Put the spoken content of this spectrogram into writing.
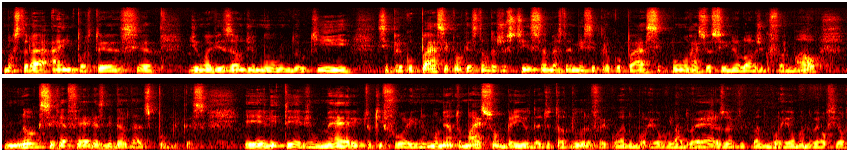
mostrar a importância de uma visão de mundo que se preocupasse com a questão da justiça, mas também se preocupasse com o raciocínio lógico formal no que se refere às liberdades públicas. Ele teve um mérito que foi, no momento mais sombrio da ditadura, foi quando morreu Vlado Herzog, quando morreu Manuel Fiel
